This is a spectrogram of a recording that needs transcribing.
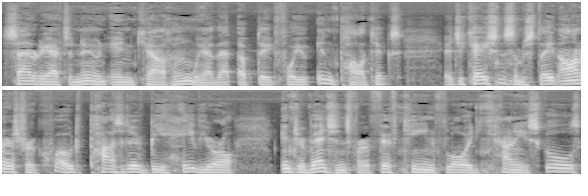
Saturday afternoon in Calhoun. We have that update for you in politics. Education, some state honors for, quote, positive behavioral interventions for 15 Floyd County schools.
